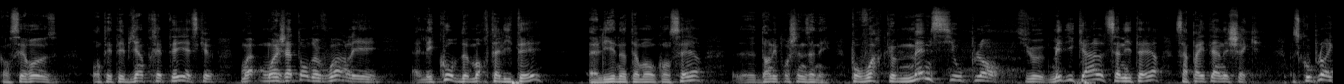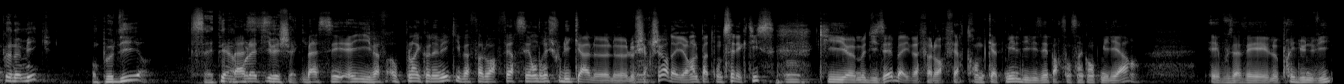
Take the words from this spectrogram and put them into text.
cancéreuses ont été bien traités? Est-ce que moi, moi j'attends de voir les, les courbes de mortalité liées notamment au cancer dans les prochaines années, pour voir que même si au plan si tu veux, médical, sanitaire, ça n'a pas été un échec, parce qu'au plan économique, on peut dire ça a été un bah, relatif échec. Bah il va, au plan économique, il va falloir faire. C'est André Choulika, le, chercheur d'ailleurs, hein, le patron de Selectis, mm. qui euh, me disait bah, il va falloir faire 34 000 divisé par 150 milliards. Et vous avez le prix d'une vie.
